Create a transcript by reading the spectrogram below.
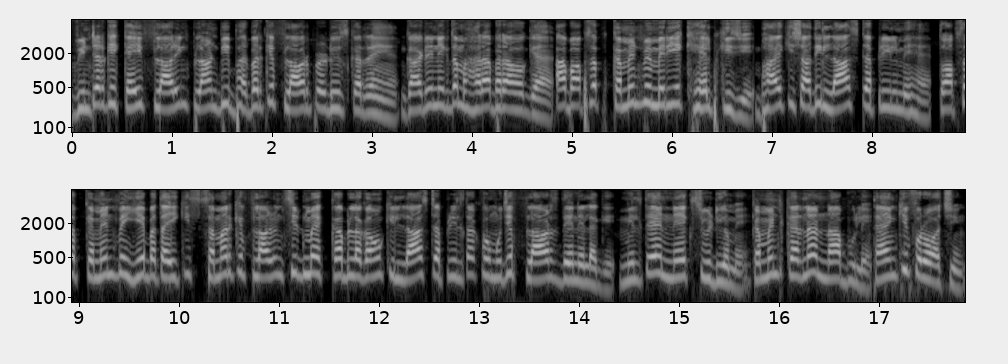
विंटर के कई फ्लावरिंग प्लांट भी भर भर के फ्लावर प्रोड्यूस कर रहे हैं। गार्डन एकदम हरा भरा हो गया है। अब आप सब कमेंट में मेरी एक हेल्प कीजिए। भाई की शादी लास्ट अप्रैल में है। तो आप सब कमेंट में ये बताइए कि समर के फ्लावरिंग सीड मैं कब लगाऊँ कि लास्ट अप्रैल तक वो मुझे फ्लावर्स देने लगे। मिलते हैं नेक्स्ट वीडियो में। कमेंट करना ना भूलें। थैंक यू फॉर वॉचिंग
